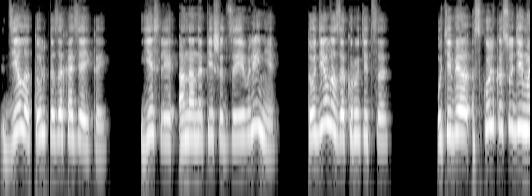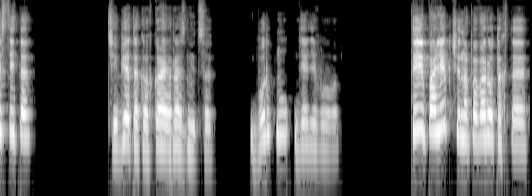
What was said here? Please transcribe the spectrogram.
Дело только за хозяйкой. Если она напишет заявление, то дело закрутится. У тебя сколько судимостей-то? Тебе-то какая разница? Буркнул дядя Вова. Ты полегче на поворотах-то,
